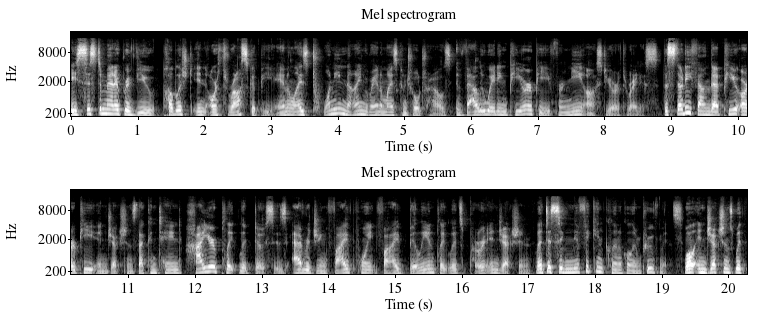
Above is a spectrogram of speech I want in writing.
A systematic review published in Arthroscopy analyzed 29 randomized controlled trials evaluating PRP for knee osteoarthritis. The study found that PRP injections that contained higher platelet doses, averaging 5.5 billion platelets per injection, led to significant clinical improvements, while injections with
